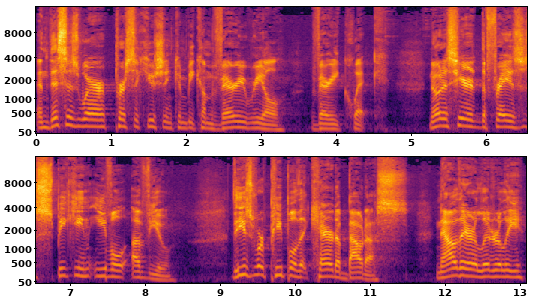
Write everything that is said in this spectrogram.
and this is where persecution can become very real very quick. Notice here the phrase, speaking evil of you. These were people that cared about us. Now they are literally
